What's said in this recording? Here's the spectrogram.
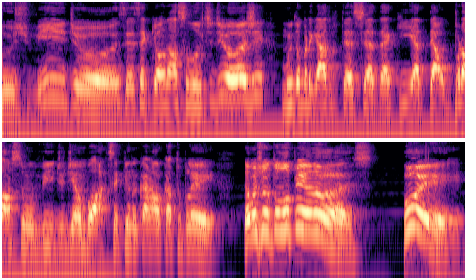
dos vídeos. Esse aqui é o nosso loot de hoje. Muito obrigado por ter assistido até aqui e até o próximo vídeo de unboxing aqui no canal Catuplay. Tamo junto, Lupinos! Fui!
